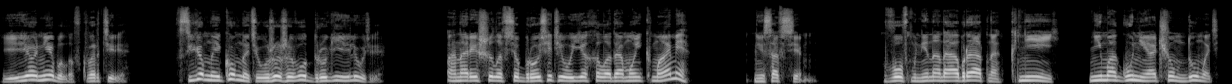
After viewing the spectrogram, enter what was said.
Ее не было в квартире. В съемной комнате уже живут другие люди. Она решила все бросить и уехала домой к маме? Не совсем. Вов, мне надо обратно, к ней. Не могу ни о чем думать.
